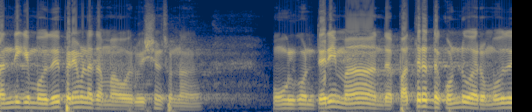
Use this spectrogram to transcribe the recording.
சந்திக்கும் போது பிரேமலதா அம்மா ஒரு விஷயம் சொன்னாங்க. உங்களுக்கு ஒன்று தெரியுமா? அந்த பத்திரத்தை கொண்டு வரும்போது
